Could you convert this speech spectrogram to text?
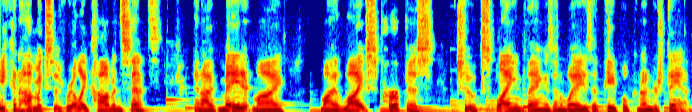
Economics is really common sense, and I've made it my my life's purpose to explain things in ways that people can understand.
